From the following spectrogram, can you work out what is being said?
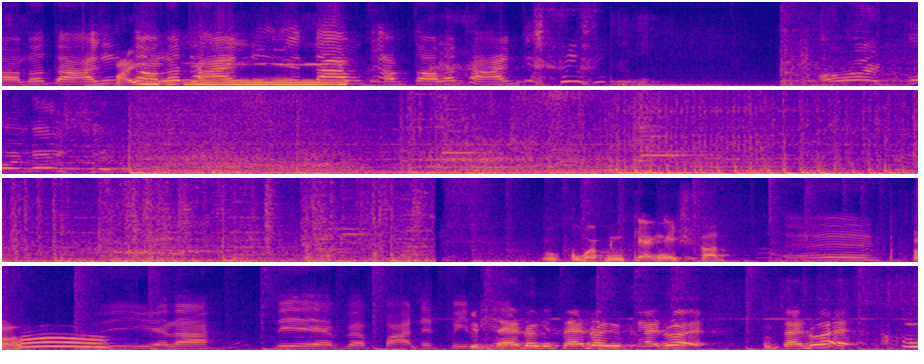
ต่อรถถังไปต่อรถถังไอ้ตามขับต่อรถถัง All right, formation. กูกูมาเป็นแก๊งไอ้สัตว์เอออ้าวนี่ไงล่ะนี่แบบฟาสต์เด็ดฟีบีบแต่ด้วยบีบแต่ด้วยบีบแต่ด้วยบีบแต่ด้วย โอ้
